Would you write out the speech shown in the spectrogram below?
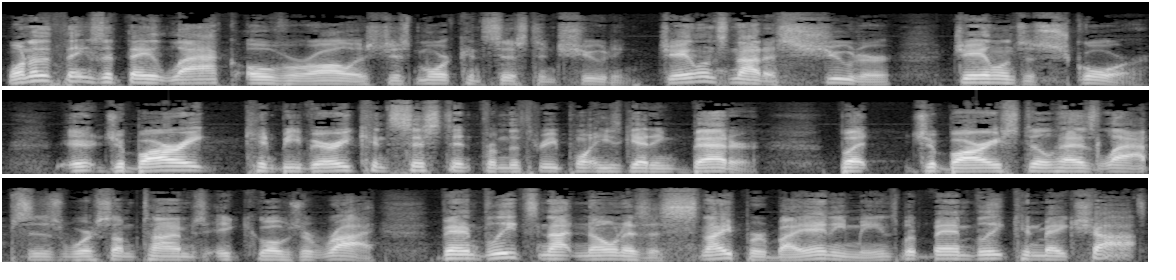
One of the things that they lack overall is just more consistent shooting. Jalen's not a shooter. Jalen's a scorer. Uh, Jabari can be very consistent from the three point. He's getting better Jabari still has lapses where sometimes it goes awry. VanVleet's not known as a sniper by any means, but VanVleet can make shots.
